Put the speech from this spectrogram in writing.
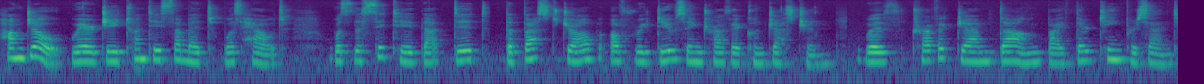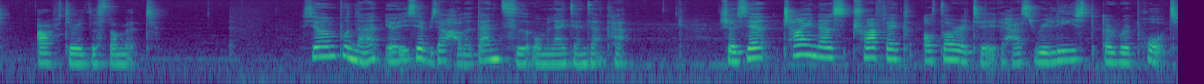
Hangzhou, where G20 summit was held, was the city that did the best job of reducing traffic congestion, with traffic jam down by 13% after the summit. 新闻不难，有一些比较好的单词，我们来讲讲看。首先，China's Traffic Authority has released a report。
